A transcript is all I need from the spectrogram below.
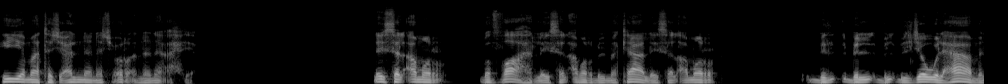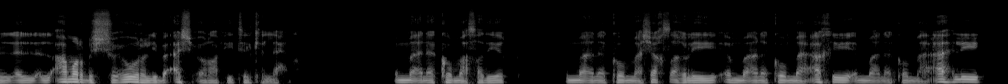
هي ما تجعلنا نشعر أننا أحيا ليس الأمر بالظاهر ليس الأمر بالمكان ليس الأمر بالجو العام الأمر بالشعور اللي بأشعره في تلك اللحظة. إما أن أكون مع صديق إما أن أكون مع شخص أغلي إما أن أكون مع أخي إما أن أكون مع أهلي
